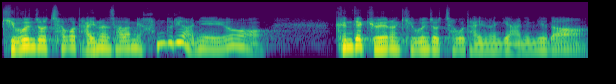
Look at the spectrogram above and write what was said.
기분 좋자고 다니는 사람이 한둘이 아니에요. 근데 교회는 기분 좋자고 다니는 게 아닙니다.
